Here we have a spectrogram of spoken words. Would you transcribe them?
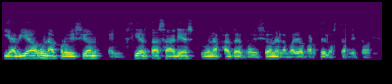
y había una provisión en ciertas áreas y una falta de provisión en la mayor parte de los territorios.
